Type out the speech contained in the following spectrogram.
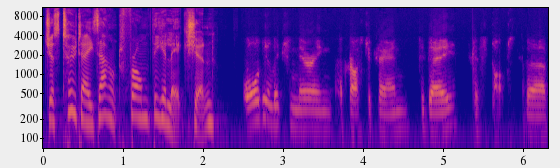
just two days out from the election. All the electioneering across Japan today has stopped. The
